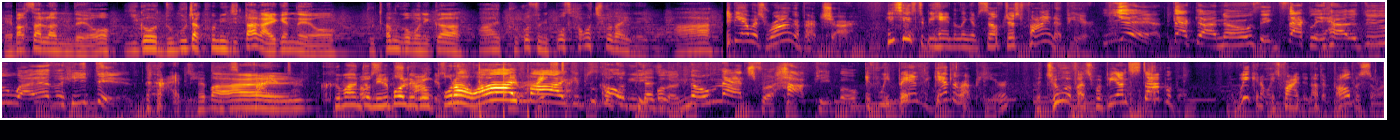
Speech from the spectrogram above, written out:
개박살 났는데요 이거 누구 작품인지 딱 알겠네요 불타는 거 보니까 아 불꽃송이 또 사고 치고 다니네 이거 아 Maybe I was wrong about Char. He seems to be handling himself just fine up here. Yeah, that guy knows exactly how to do whatever he did. I mean, he's 제발 fired. 그만 좀 Most of the 일 벌리고 strongest 돌아와 people 임마 here 이게 are Cold 불꽃송이 이 people 자식 are no match for hot people. If we band together up here, the two of us would be unstoppable. And we can always find another Bulbasaur.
